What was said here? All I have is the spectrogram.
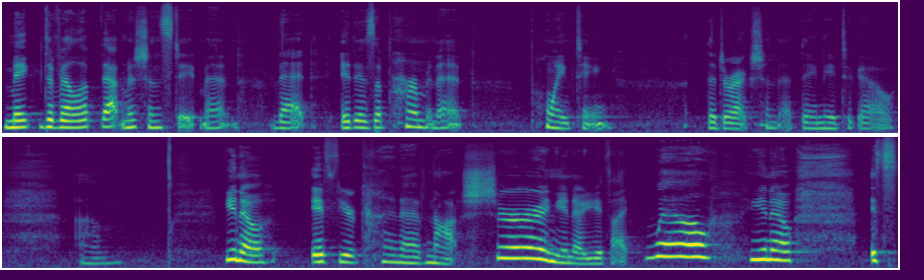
make develop that mission statement, that it is a permanent pointing the direction that they need to go. Um, you know, if you're kind of not sure and you know, you're like, well, you know, it's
